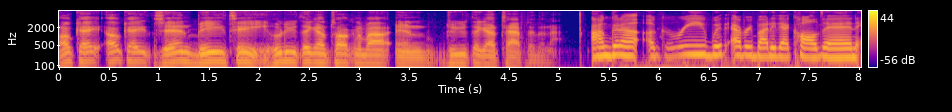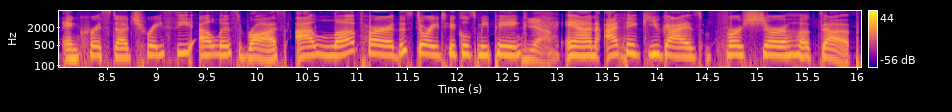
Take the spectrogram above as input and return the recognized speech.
Okay, okay, Jen BT. Who do you think I'm talking about, and do you think I tapped it or not? I'm gonna agree with everybody that called in and Krista Tracee Ellis Ross. I love her. This story tickles me pink. Yeah. and I think you guys for sure hooked up.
